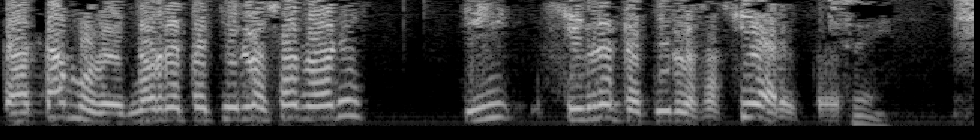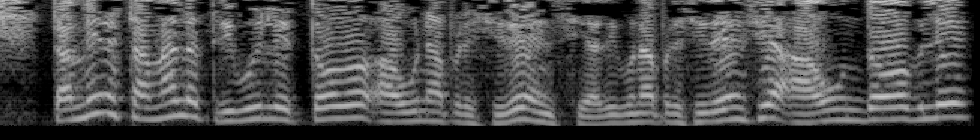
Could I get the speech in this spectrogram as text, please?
tratamos de no repetir los errores y sí repetir los aciertos? Sí. También está mal atribuirle todo a una presidencia. Digo, una presidencia a un doble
